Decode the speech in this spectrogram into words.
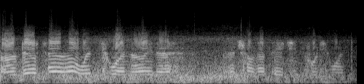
Uh, Delta 1219, uh, chance 1841.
